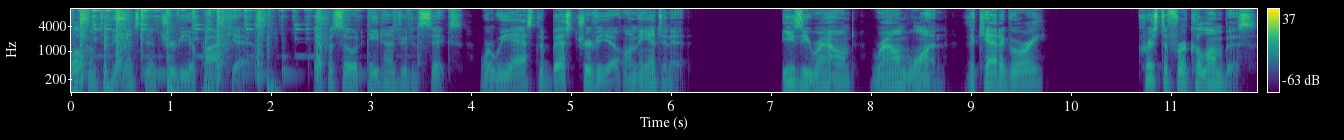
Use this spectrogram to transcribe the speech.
Welcome to the Instant Trivia Podcast, episode 806, where we ask the best trivia on the internet. Easy round, round one. The category? Christopher Columbus.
